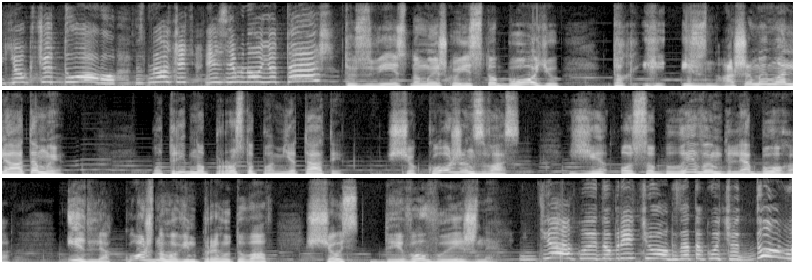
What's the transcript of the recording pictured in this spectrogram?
Як чудово! Значить, і зі мною теж? То звісно, Мишко, і з тобою, так і, і з нашими малятами. Потрібно просто пам'ятати, що кожен з вас є особливим для Бога, і для кожного він приготував щось дивовижне. Дякую, добрячок, за таку чудову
